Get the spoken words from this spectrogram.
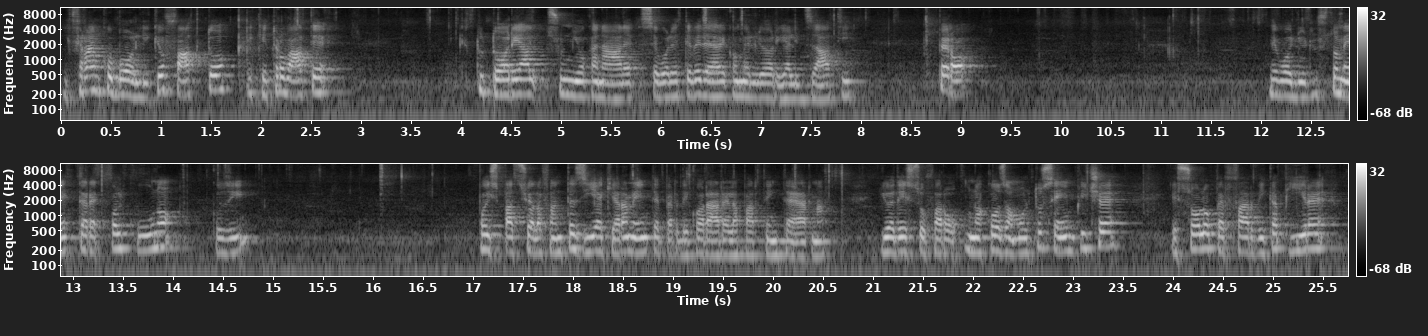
i francobolli che ho fatto e che trovate il tutorial sul mio canale se volete vedere come li ho realizzati. Però ne voglio giusto mettere qualcuno così. Poi spazio alla fantasia chiaramente per decorare la parte interna. Io adesso farò una cosa molto semplice e solo per farvi capire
